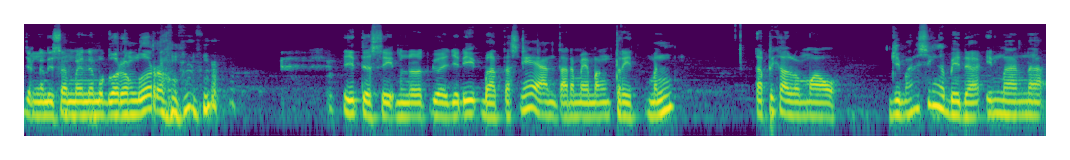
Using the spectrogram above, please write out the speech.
Jangan disamain sama gorong-gorong. Itu sih menurut gue Jadi batasnya ya antara memang treatment Tapi kalau mau Gimana sih ngebedain mana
